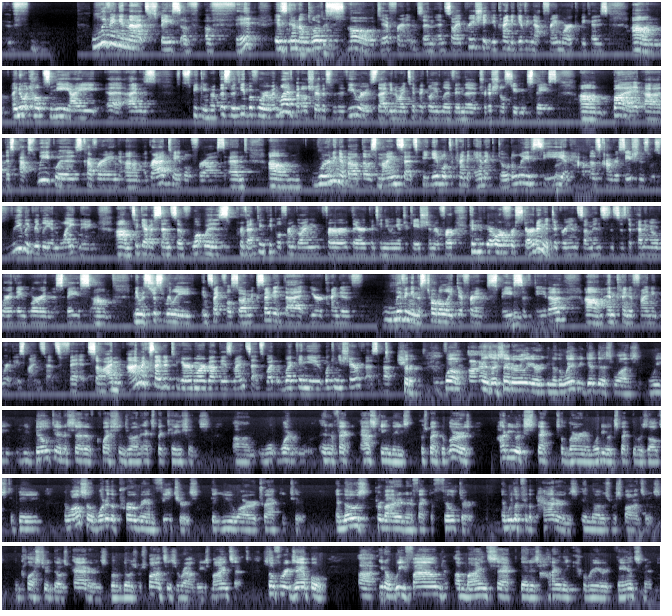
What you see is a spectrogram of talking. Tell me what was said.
living in that space of, of fit is going to look so different. And, and so i appreciate you kind of giving that framework because um, i know it helps me. I uh, i was speaking about this with you before we went live, but I'll share this with the viewers that, you know, I typically live in the traditional student space. Um, but uh, this past week was covering um, a grad table for us and um, learning about those mindsets, being able to kind of anecdotally see and have those conversations was really, really enlightening um, to get a sense of what was preventing people from going for their continuing education or for, or for starting a degree in some instances, depending on where they were in the space. Um, and it was just really insightful. So I'm excited that you're kind of living in this totally different space of data um, and kind of finding where these mindsets fit. So I'm I'm excited to hear more about these mindsets. What what can you what can you share with us about? Sure. Well, uh, as I said earlier, you know the way we did this was we we built in a set of questions around expectations. Um, what in effect asking these prospective learners, how do you expect to learn and what do you expect the results to be? And also, what are the program features that you are attracted to? And those provided, in effect, filter. And we looked for the patterns in those responses and clustered those patterns, those responses around these mindsets. So, for example, uh, you know, we found a mindset that is highly career advancement,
